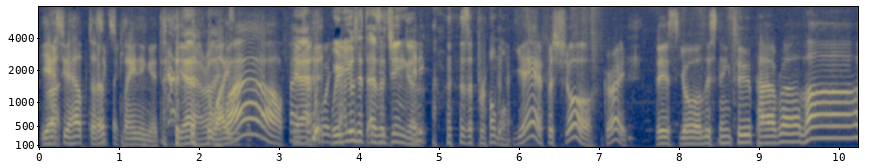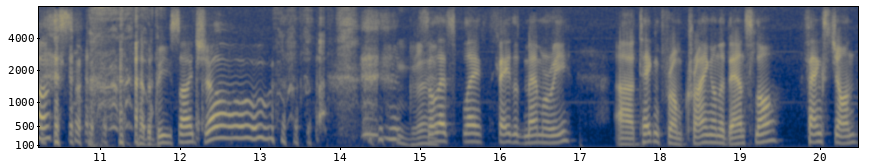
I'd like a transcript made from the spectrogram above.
Yes, Right. you helped us Perfect. explaining it. Yeah, right. Why- Wow, Yeah, fantastic. Well, we'll use it as a jingle, any- as a promo. Yeah, for sure. Great. This you're listening to Parralox, the B-side show. Great. So let's play Faded Memory, uh, taken from Crying on the Dance Floor. Thanks, John,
